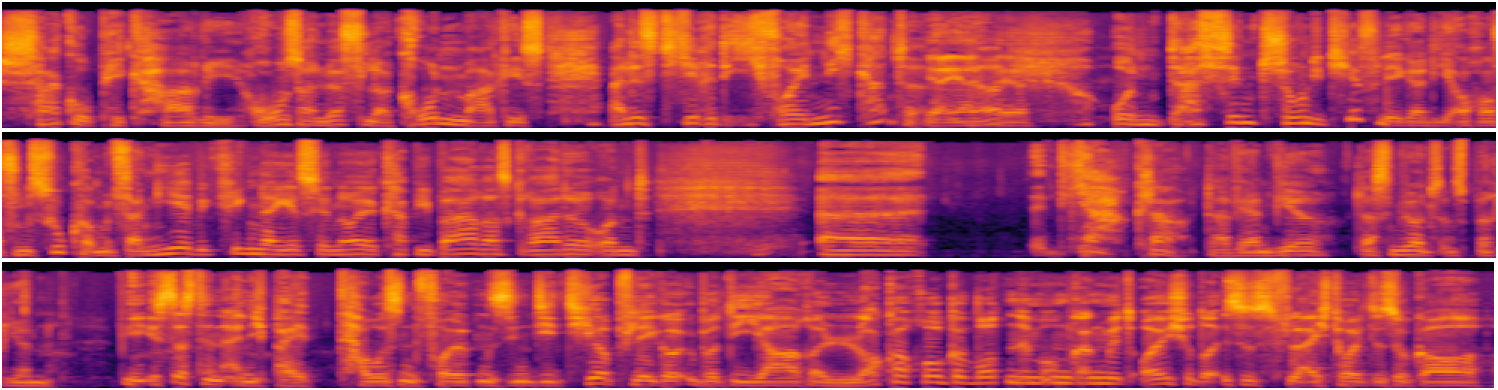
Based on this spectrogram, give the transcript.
Schakopekari, Rosa Löffler, Kronenmarkis, alles Tiere, die ich vorher nicht kannte. Ja, ja, ja. Und das sind schon die Tierpfleger, die auch auf uns zukommen und sagen, hier, wir kriegen da jetzt hier neue Kapibaras gerade und äh, ja, klar, da werden wir, lassen wir uns inspirieren. Wie ist das denn eigentlich bei 1000 Folgen? Sind die Tierpfleger über die Jahre lockerer geworden im Umgang mit euch oder ist es vielleicht heute sogar,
